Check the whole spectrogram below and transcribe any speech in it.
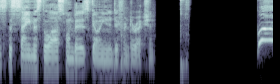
it's the same as the last one, but it's going in a different direction. What?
